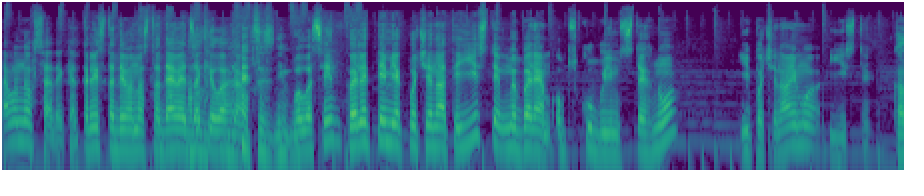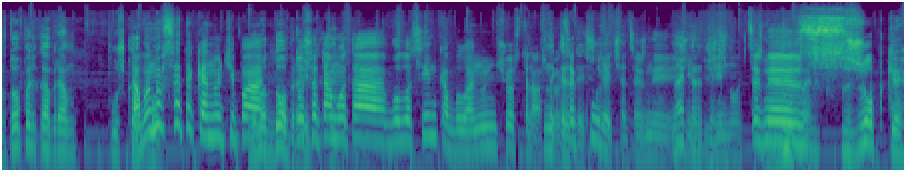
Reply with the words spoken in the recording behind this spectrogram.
Та воно все таке. 399 за кілограм. Це волосин. Перед тим як починати їсти, ми беремо, обскубуємо стегно і починаємо їсти. Картопелька прям пушка. Та воно бок. все таке, ну типа, добре. то, що там ота волосинка була, ну нічого страшного. Не це куряча, це ж не, Не жі- жіноче. Це ж не Дупе. з жопки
